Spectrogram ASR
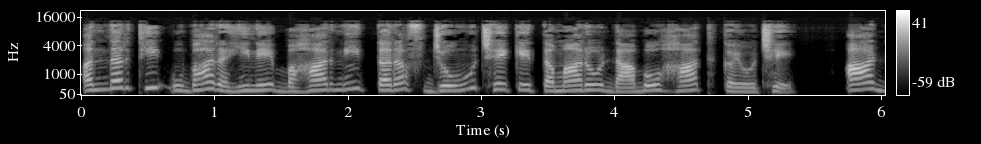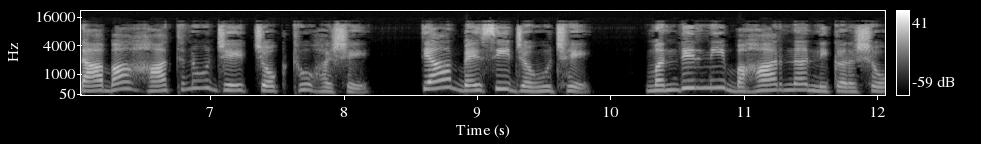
અંદરથી ઊભા રહીને બહારની તરફ જોવું છે કે તમારો ડાબો હાથ કયો છે. આ ડાબા હાથનું જે ચોકઠું હશે, ત્યાં બેસી જવું છે. મંદિરની બહાર ન નીકળશો,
